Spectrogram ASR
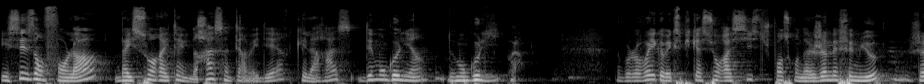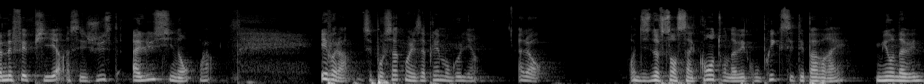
Et ces enfants-là, ben, ils sont arrêtés à une race intermédiaire, qui est la race des Mongoliens, de Mongolie. Donc vous le voyez comme explication raciste, je pense qu'on n'a jamais fait mieux, jamais fait pire, c'est juste hallucinant. Et voilà, c'est pour ça qu'on les appelait mongoliens. Alors, en 1950, on avait compris que c'était pas vrai, mais on n'avait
